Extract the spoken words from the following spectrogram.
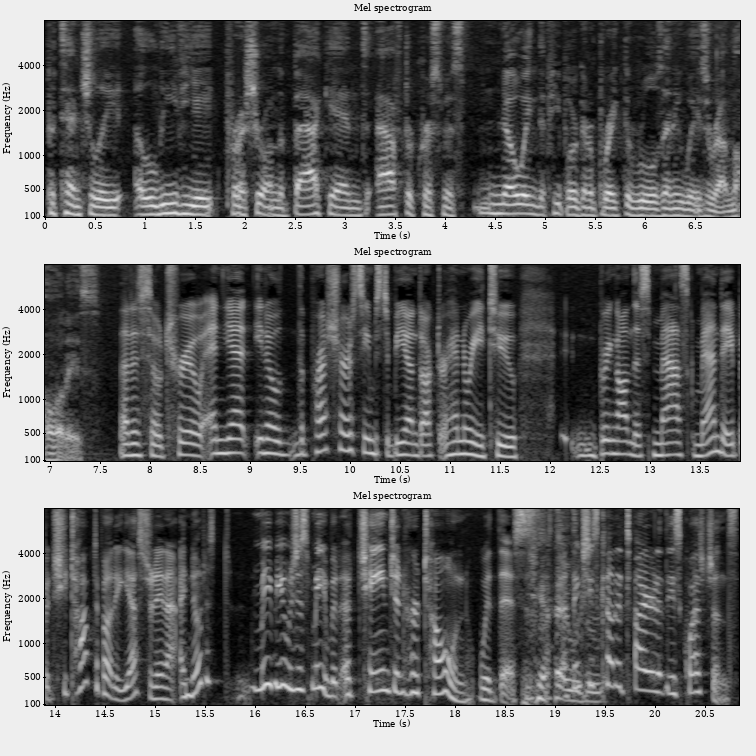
potentially alleviate pressure on the back end after Christmas, knowing that people are going to break the rules anyways around the holidays. That is so true. And yet, you know, the pressure seems to be on Dr. Henry to bring on this mask mandate. But she talked about it yesterday, and I noticed maybe it was just me, but a change in her tone with this. Yeah, I think she's a, kind of tired of these questions.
